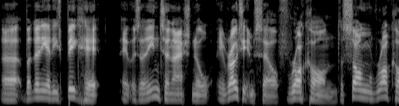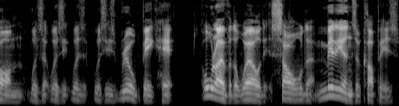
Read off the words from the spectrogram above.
Uh, but then he had his big hit. It was an international. He wrote it himself. Rock on. The song "Rock On" was was was was his real big hit all over the world. It sold millions of copies.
